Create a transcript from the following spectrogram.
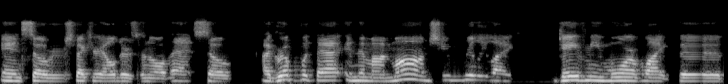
and so respect your elders and all that. So I grew up with that. And then my mom, she really like gave me more of like the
